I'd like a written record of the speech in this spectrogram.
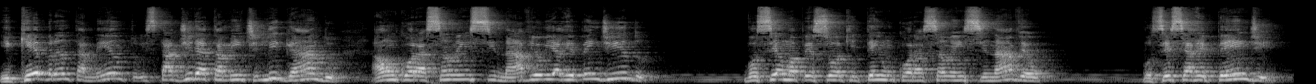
E quebrantamento está diretamente ligado a um coração ensinável e arrependido. Você é uma pessoa que tem um coração ensinável? Você se arrepende?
